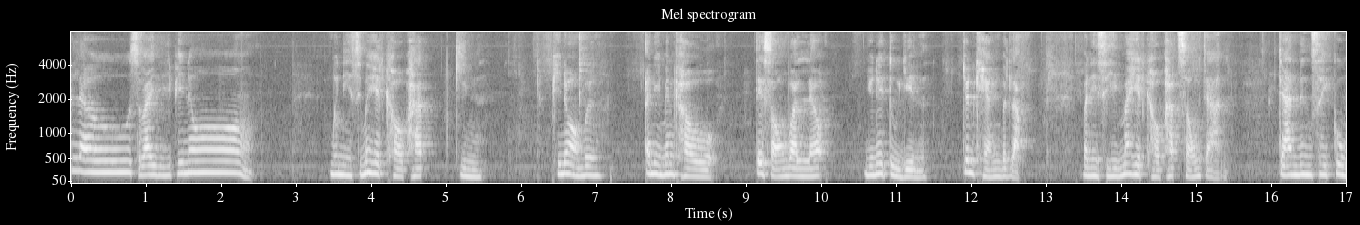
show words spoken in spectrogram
ฮัลโหลสบายดีพี่น้องมื้อนี้สิมาเฮ็ดข้าวผัดกิน พี่น้องเบิงอันนี้แม่นข้าวได้สองวันแล้ว อยู่ในตู้เย็น จนแข็งเบิดหลับบัดนี้สิมาเฮ็ดข้าวผัดสองจาน จานหนึ่งใส่กุ้ง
